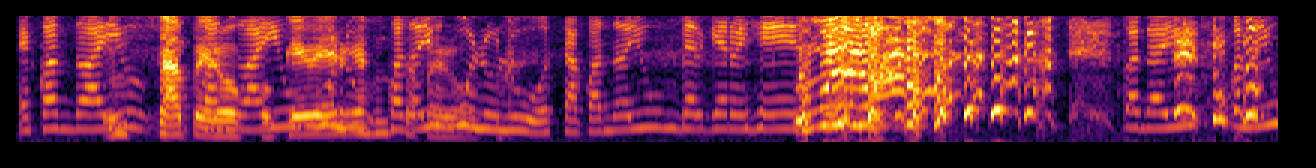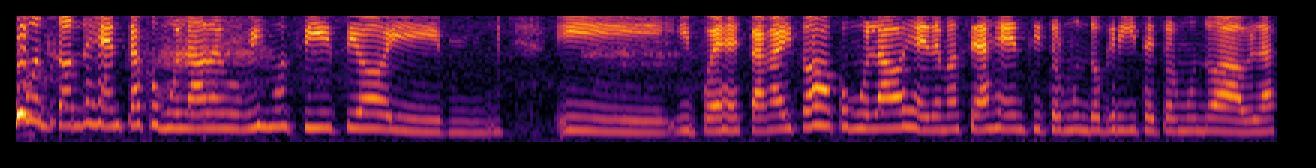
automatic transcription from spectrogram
es cuando hay Un un, cuando hay un ¿qué verga bulú- es un cuando hay un bululú, o sea, cuando hay un verguero de gente, ¡Un bululú! cuando hay cuando hay un montón de gente acumulada en un mismo sitio y, y y pues están ahí todos acumulados y hay demasiada gente y todo el mundo grita y todo el mundo habla.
